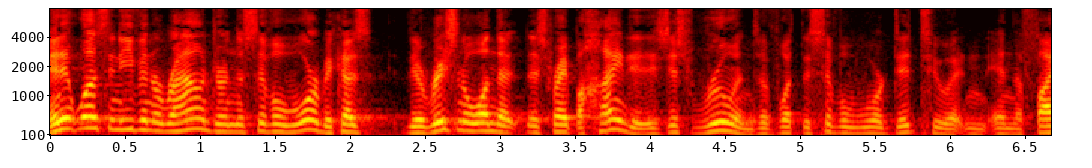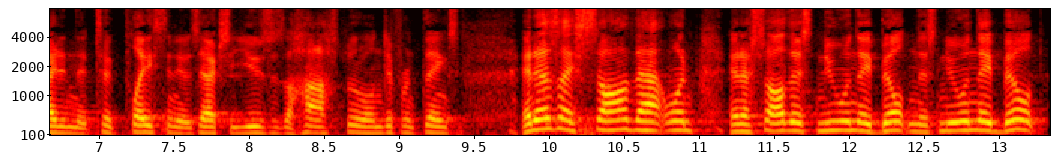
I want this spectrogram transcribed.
And it wasn't even around during the Civil War because the original one that, that's right behind it is just ruins of what the Civil War did to it and, and the fighting that took place, and it was actually used as a hospital and different things. And as I saw that one, and I saw this new one they built, and this new one they built,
